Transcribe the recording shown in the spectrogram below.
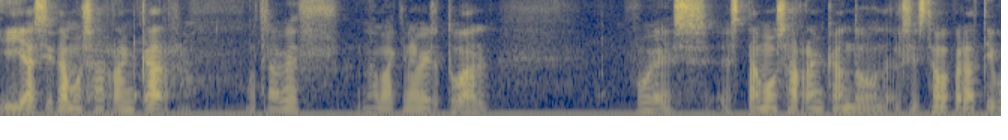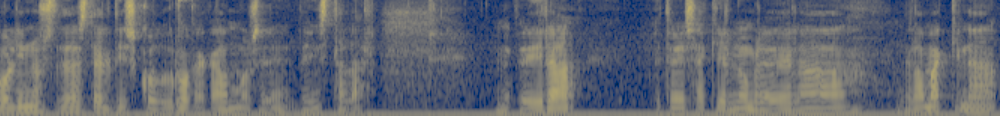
y así damos a arrancar otra vez la máquina virtual. Pues estamos arrancando el sistema operativo Linux desde el disco duro que acabamos de, instalar. Me pedirá tenéis aquí el nombre de la, de la, máquina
